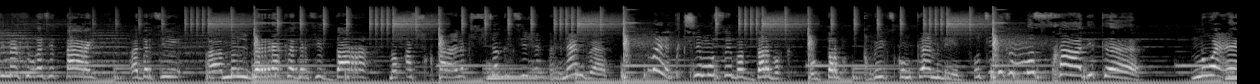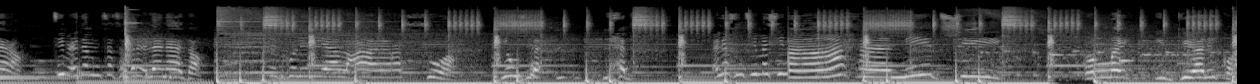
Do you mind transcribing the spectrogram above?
انت مالتي بغيتي طيري درتي آه، من البراكه درتي الدار. ما بقاش تقطر عليك الشتا قلتي هنا نبات الله يعطيك شي مصيبة ضربك وضرب قبيلتكم كاملين. وانت ديك المسخة هذيك النويعيره انت بعدا من تهضري على نادا. تقولي لي العايرة الشوها يا وجه الحبس. علاش انت ماشي؟ آه حميد شي. والله يلقيها لكم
